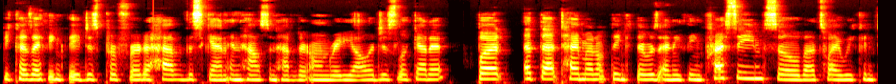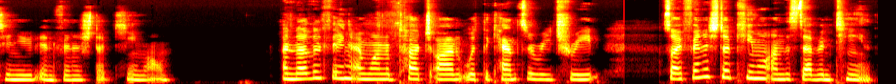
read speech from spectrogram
because I think they just prefer to have the scan in house and have their own radiologist look at it. But at that time, I don't think there was anything pressing, so that's why we continued and finished up chemo. Another thing I want to touch on with the cancer retreat. So I finished up chemo on the 17th.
